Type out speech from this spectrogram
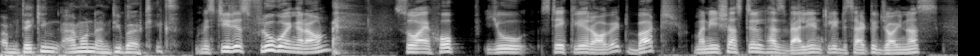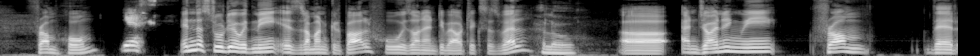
I'm taking, I'm on antibiotics. mysterious flu going around. so I hope you stay clear of it. But Manisha still has valiantly decided to join us from home. Yes. In the studio with me is Raman Kirpal, who is on antibiotics as well. Hello. Uh, and joining me from their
